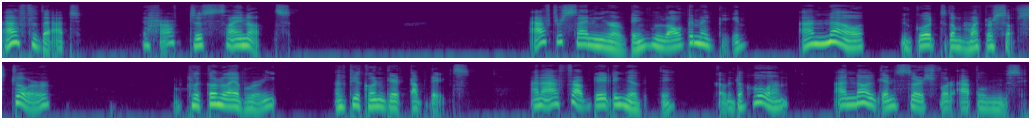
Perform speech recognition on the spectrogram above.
After that, you have to sign out. After signing out, in, log in again, and now you go to the Microsoft Store, click on Library, and click on Get Updates. And after updating everything, come to Home, and now you can search for Apple Music.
